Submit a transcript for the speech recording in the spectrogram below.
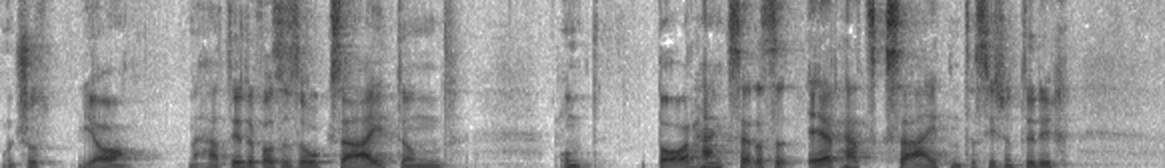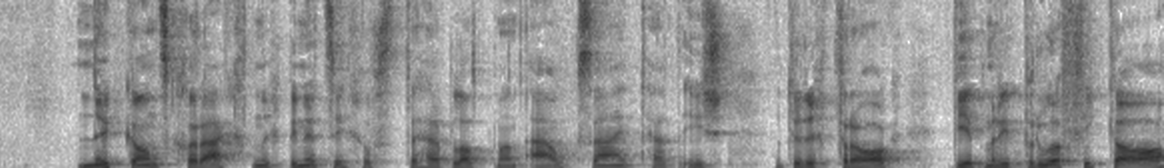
Und schon, ja, man hat jedenfalls so gesagt und, und ein paar haben gesagt, also er hat es gesagt und das ist natürlich nicht ganz korrekt, und ich bin nicht sicher, ob es der Herr Blattmann auch gesagt hat, ist natürlich die Frage, wird man in die Berufung gehen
